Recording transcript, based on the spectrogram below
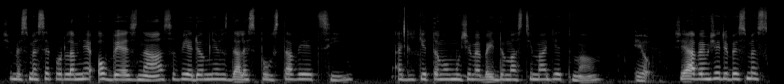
Že my jsme se podle mě obě z nás vědomě vzdali spousta věcí a díky tomu můžeme být doma s těma dětma. Jo. Že já vím, že kdyby jsme s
